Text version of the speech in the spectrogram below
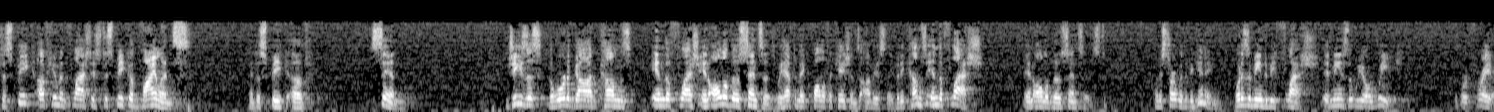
To speak of human flesh is to speak of violence and to speak of sin. Jesus, the Word of God, comes in the flesh in all of those senses. We have to make qualifications, obviously, but He comes in the flesh in all of those senses. Let me start with the beginning. What does it mean to be flesh? It means that we are weak, that we're frail,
